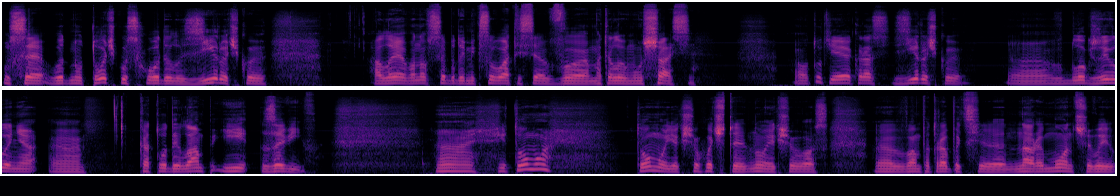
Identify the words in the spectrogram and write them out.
усе в одну точку сходило з зірочкою, але воно все буде міксуватися в металевому шасі. А отут я якраз зірочкою е, в блок живлення е, катоди ламп і завів. Е, і тому, тому, якщо хочете, ну, якщо вас, е, вам потрапить е, на ремонт, чи ви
